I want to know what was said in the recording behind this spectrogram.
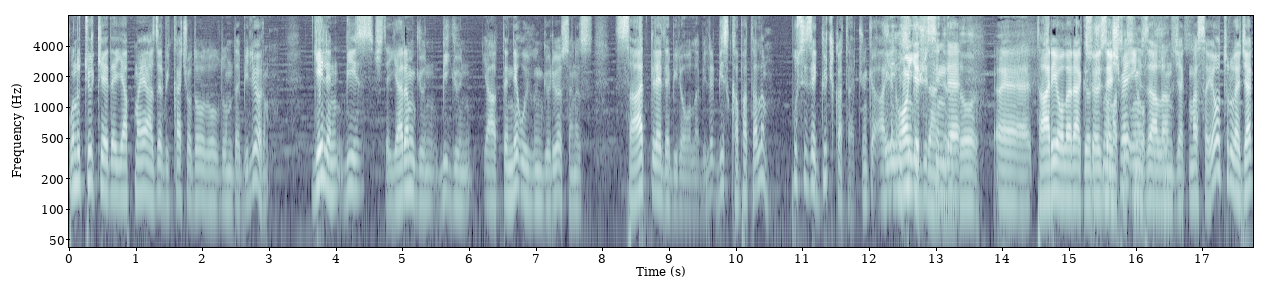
Bunu Türkiye'de yapmaya hazır birkaç oda olduğunu da biliyorum. Gelin biz işte yarım gün, bir gün ya da ne uygun görüyorsanız saatle de bile olabilir. Biz kapatalım. Bu size güç katar. Çünkü ayın Elinizi 17'sinde e, tarihi olarak Görüşme sözleşme imzalanacak, masaya oturulacak.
